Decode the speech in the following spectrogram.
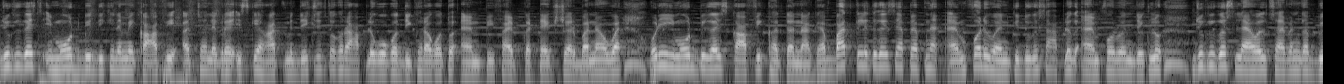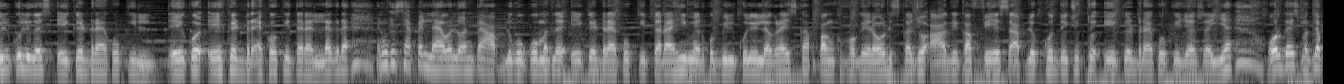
जो कि गैस इमोट भी दिखने में काफ़ी अच्छा लग रहा है। इसके हाथ में देख सकते हो, अगर आप लोगों को दिख रहा होगा तो एम का टेक्सचर बना हुआ है। और ये इमोट भी गैस काफ़ी खतरनाक है। अब बात कर लेते गैस यहाँ पे अपना एम फोर वन की तो गैस आप लोग एम फोर वन देख लो, जो कि गैस लेवल सेवन का बिल्कुल ही गैस एक ड्रैको की एक ड्रैको की तरह लग रहा है। इनके यहाँ पे लेवल वन पे आप लोगों को मतलब एक ड्रैको की तरह ही मेरे को बिल्कुल ही लग रहा है। इसका पंख वगैरह और इसका जो आगे का फेस आप लोग खुद देख सकते हो एक ड्रैको की जैसा ही है। और गैस मतलब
